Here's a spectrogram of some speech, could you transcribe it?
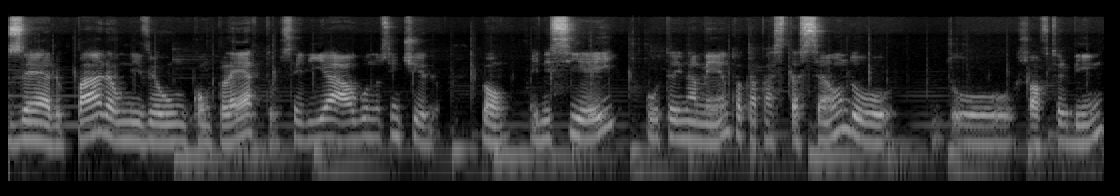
0 para o nível 1 um completo seria algo no sentido: bom, iniciei o treinamento, a capacitação do, do software BIM,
